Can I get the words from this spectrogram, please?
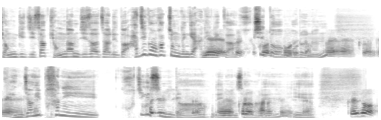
경기지사, 경남지사 자리도 아직은 확정된 게 아니니까 그렇죠. 혹시 또 그건 모르죠. 모르는 예, 예, 그건, 예. 굉장히 판이 커질 수 커지겠습니다. 내년 네, 그럴 4월에. 가능성이 있어요. 예. 그래서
